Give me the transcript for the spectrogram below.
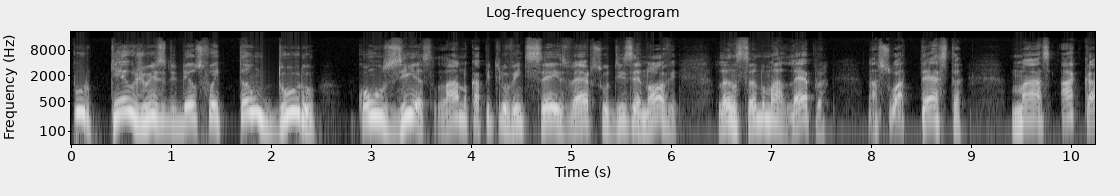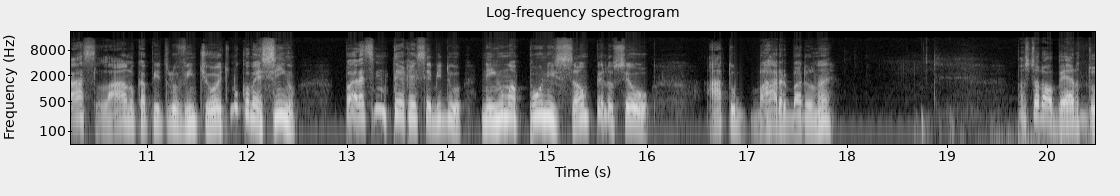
Por que o juízo de Deus foi tão duro com Uzias, lá no capítulo 26, verso 19, lançando uma lepra na sua testa? Mas Acás, lá no capítulo 28, no comecinho, parece não ter recebido nenhuma punição pelo seu ato bárbaro, né? Pastor Alberto,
